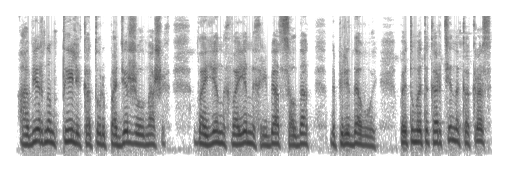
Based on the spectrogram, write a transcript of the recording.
о верном тыле, который поддерживал наших военных, военных ребят, солдат на передовой. Поэтому эта картина как раз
